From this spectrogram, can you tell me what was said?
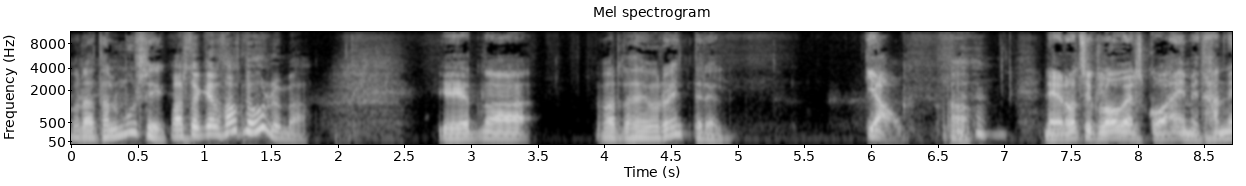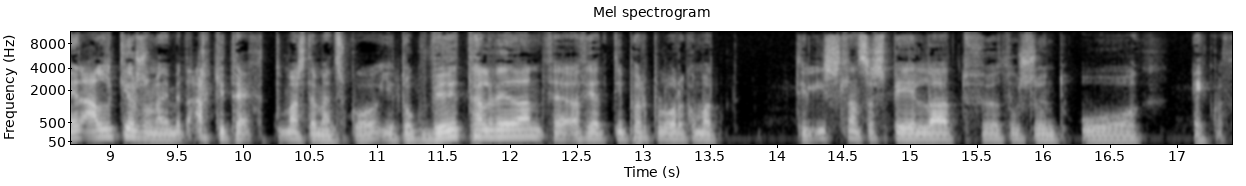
Voru að tala um músík Varstu að gera þátt með honum? eða? ég hérna var þetta þegar voru eindir já, Já, Nei, Roger Glover, sko, einmitt, hann er algjör svona, einmitt, arkitekt, mastermind, sko. Ég tók viðtal við hann þegar því að Deep Purple voru að koma til Íslands að spila 2000 og eitthvað.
